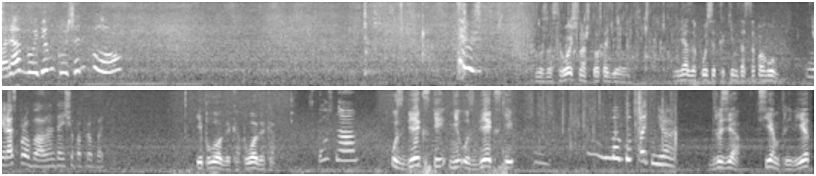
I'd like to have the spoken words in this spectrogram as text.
Скоро будем кушать плов. Нужно срочно что-то делать. Меня запустят каким-то сапогом. Не раз пробовала, надо еще попробовать. И пловика, пловика. Вкусно. Узбекский, не узбекский. Не могу поднять. Друзья, всем привет!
